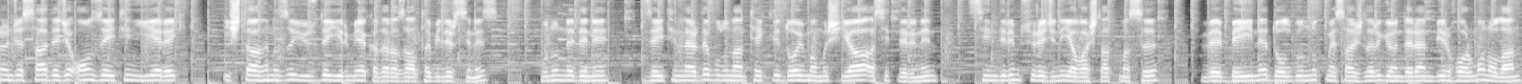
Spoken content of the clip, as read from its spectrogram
önce sadece 10 zeytin yiyerek iştahınızı %20'ye kadar azaltabilirsiniz. Bunun nedeni zeytinlerde bulunan tekli doymamış yağ asitlerinin sindirim sürecini yavaşlatması ve beyine dolgunluk mesajları gönderen bir hormon olan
